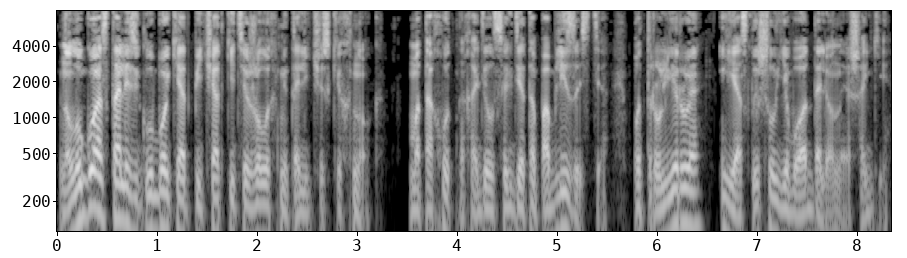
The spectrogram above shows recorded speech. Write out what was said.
На лугу остались глубокие отпечатки тяжелых металлических ног. Мотоход находился где-то поблизости, патрулируя, и я слышал его отдаленные шаги.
